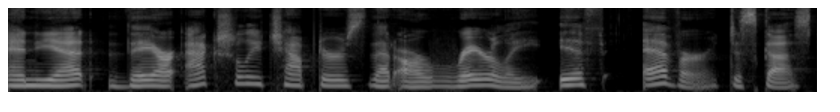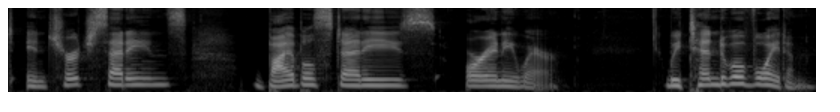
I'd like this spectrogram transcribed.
and yet they are actually chapters that are rarely, if ever, discussed in church settings, Bible studies, or anywhere. We tend to avoid them.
